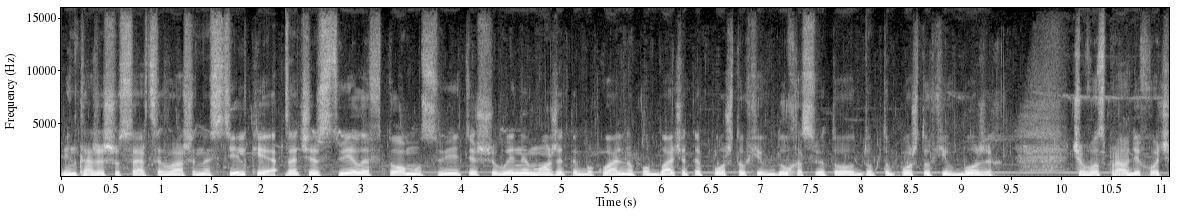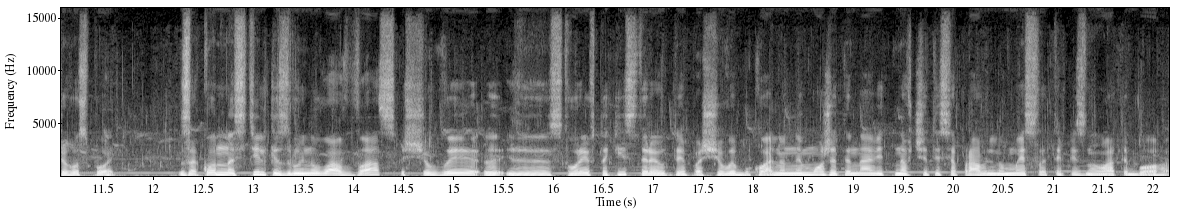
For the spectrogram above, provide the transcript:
Він каже, що серце ваше настільки зачерствіле в тому світі, що ви не можете буквально побачити поштовхів Духа Святого, тобто поштовхів Божих, чого справді хоче Господь. Закон настільки зруйнував вас, що ви е, е, створив такі стереотипи, що ви буквально не можете навіть навчитися правильно мислити, пізнавати Бога.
